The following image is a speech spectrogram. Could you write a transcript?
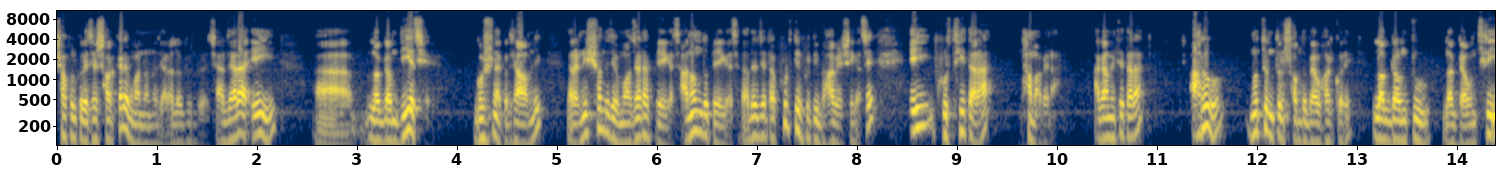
সফল করেছে সরকার এবং অন্যান্য যারা লোকজন রয়েছে। আর যারা এই লকডাউন দিয়েছে, ঘোষণা করেছে আওয়ামী লীগ, তারা নিঃসন্দেহে যে মজাটা পেয়ে গেছে, আনন্দ পেয়ে গেছে, তাদের যেটা ফুর্তি ফুর্তি ভাব এসে গেছে, এই ফুর্তি তারা থামাবে না। আগামীতে তারা আরও নতুন নতুন শব্দ ব্যবহার করে লকডাউন টু লকডাউন থ্রি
